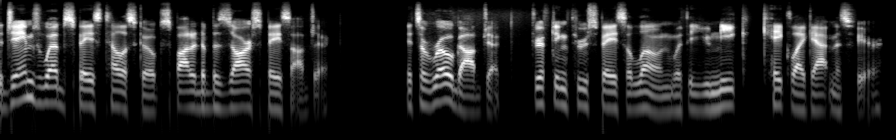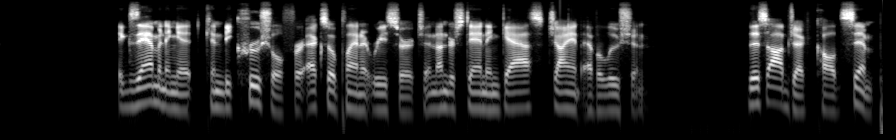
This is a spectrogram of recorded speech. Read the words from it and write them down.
The James Webb Space Telescope spotted a bizarre space object. It's a rogue object, drifting through space alone with a unique, cake-like atmosphere. Examining it can be crucial for exoplanet research and understanding gas giant evolution. This object, called SIMP,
